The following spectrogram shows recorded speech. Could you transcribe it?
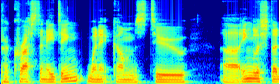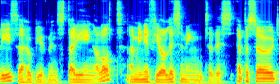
procrastinating when it comes to uh, English studies. I hope you've been studying a lot. I mean, if you're listening to this episode,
